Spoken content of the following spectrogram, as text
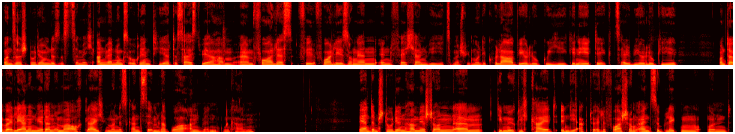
Unser Studium, das ist ziemlich anwendungsorientiert. Das heißt, wir haben ähm, Vorles Vorlesungen in Fächern wie zum Beispiel Molekularbiologie, Genetik, Zellbiologie. Und dabei lernen wir dann immer auch gleich, wie man das Ganze im Labor anwenden kann. Während dem Studium haben wir schon ähm, die Möglichkeit, in die aktuelle Forschung einzublicken und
